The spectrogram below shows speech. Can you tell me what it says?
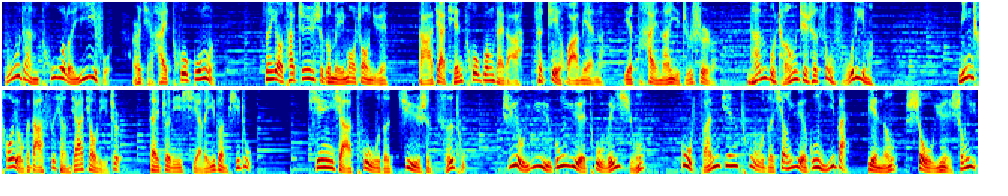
不但脱了衣服，而且还脱光了，那要她真是个美貌少女，打架前脱光再打，那这画面呢？也太难以直视了，难不成这是送福利吗？明朝有个大思想家叫李治，在这里写了一段批注：天下兔子俱是雌兔，只有玉宫月兔为雄，故凡间兔子向月宫一拜，便能受孕生育。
